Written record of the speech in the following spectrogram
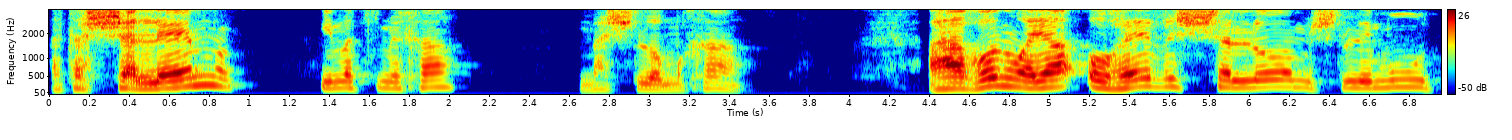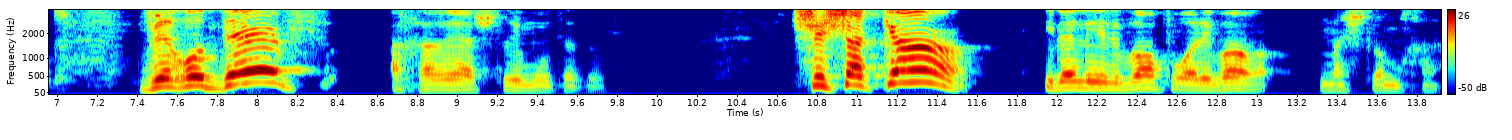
Ata shalem imatzmecha? Mashlomcha. Aaron waya ohev shalom shlemut verodef acharei shlemut. Chez chacun, il allait le voir pour aller voir mashlomcha.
